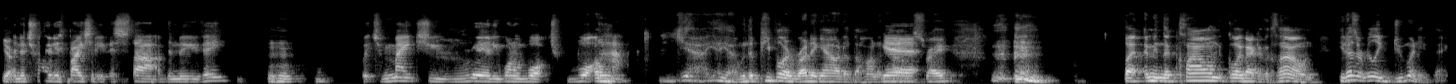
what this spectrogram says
Yep. And the trailer is basically the start of the movie, Mhm. Which makes you really want to watch what Oh, happened. Yeah, yeah, yeah. When the people are running out of the haunted Yeah. house, right? but I mean, the clown. Going back to the clown, he doesn't really do anything,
